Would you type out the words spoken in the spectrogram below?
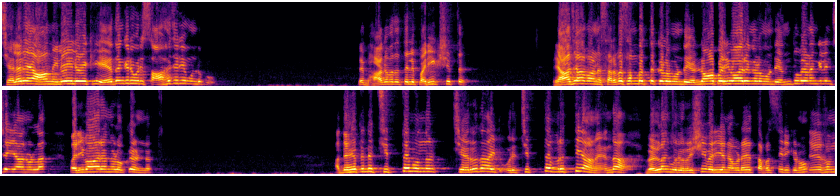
ചിലരെ ആ നിലയിലേക്ക് ഏതെങ്കിലും ഒരു സാഹചര്യം കൊണ്ട് പോകും. അല്ലെ ഭാഗവതത്തിൽ പരീക്ഷത്ത് രാജാവാണ് സർവസമ്പത്തുക്കളുമുണ്ട് എല്ലാ പരിവാരങ്ങളുമുണ്ട് എന്തു വേണമെങ്കിലും ചെയ്യാനുള്ള പരിവാരങ്ങളൊക്കെ ഉണ്ട്. അദ്ദേഹത്തിന്റെ ചിത്തം ഒന്ന് ചെറുതായിട്ട് ഒരു ചിത്തവൃത്തിയാണ്. എന്താ? വെള്ളം ഒരു ഋഷി വര്യൻ അവിടെ തപസ്സിരിക്കണു അദ്ദേഹം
